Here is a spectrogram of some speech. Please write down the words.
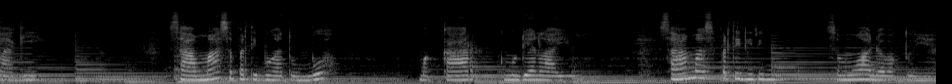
lagi. Sama seperti bunga tumbuh, mekar, kemudian layu. Sama seperti dirimu, semua ada waktunya.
